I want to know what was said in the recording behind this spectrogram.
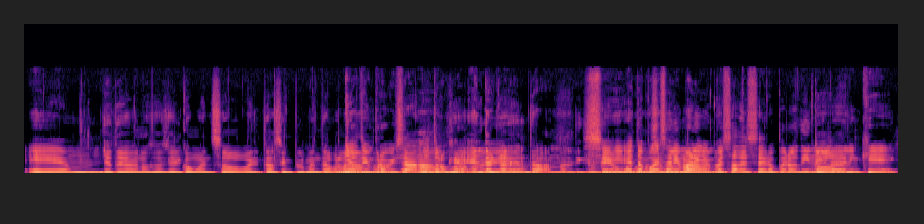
Em, Yo te veo, no sé si él comenzó o él está simplemente hablando. Yo estoy improvisando, te lo ok. juro por Él mi está vida. calentando. Dijo sí, que esta puede salir mal y yo empezar de cero. Pero dime, bien. ¿qué,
